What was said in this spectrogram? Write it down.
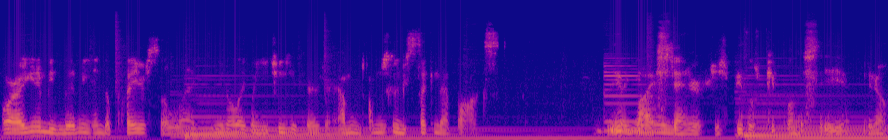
Or are you gonna be living in the player select? You know, like when you choose your character, I'm I'm just gonna be stuck in that box. Be a Like, you know, bystander. Just be those people in the stadium, you know?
